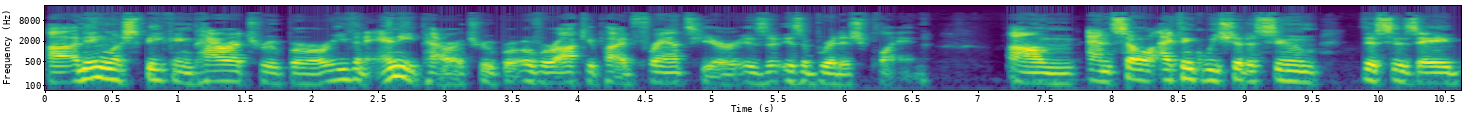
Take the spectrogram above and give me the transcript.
uh, an English speaking paratrooper or even any paratrooper over occupied France here is, is a British plane. Um, and so I think we should assume this is a,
